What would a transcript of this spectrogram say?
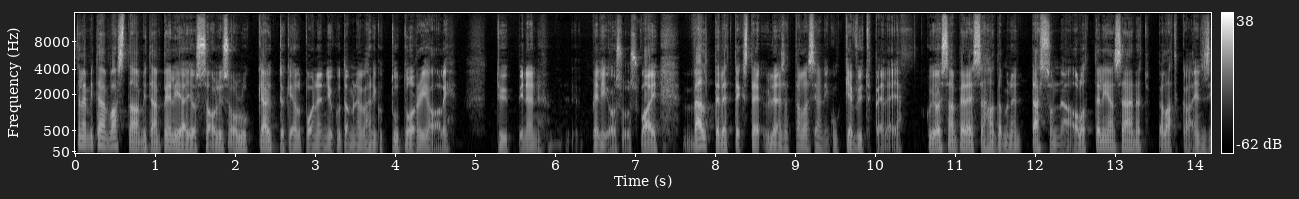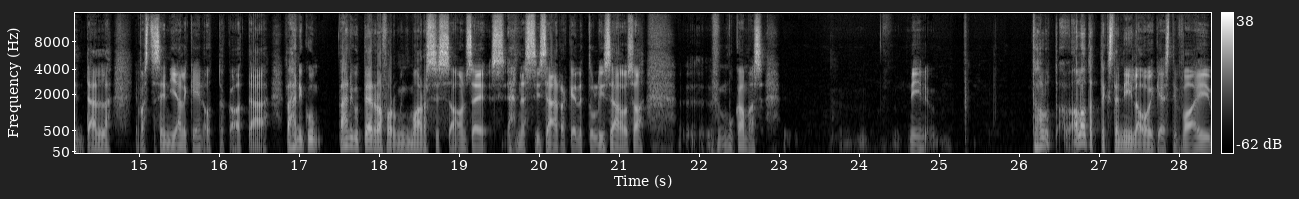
teille mitään vastaan, mitään peliä, jossa olisi ollut käyttökelpoinen joku tämmöinen vähän niin kuin tutoriaali tyyppinen peliosuus, vai välttelettekö te yleensä tällaisia niin kuin kevytpelejä? Kun joissain peleissä on tämmöinen, tässä on nämä aloittelijan säännöt, pelatkaa ensin tällä, ja vasta sen jälkeen ottakaa tämä. Vähän niin kuin vähän niin kuin Terraforming Marsissa on se sisäänrakennettu lisäosa mukamas, niin haluat, aloitatteko te niillä oikeasti vai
